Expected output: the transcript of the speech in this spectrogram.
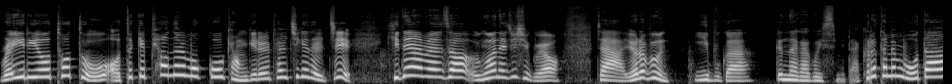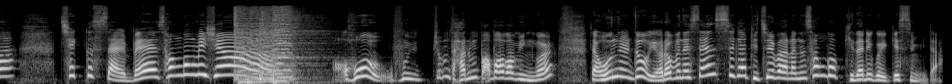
레이디오 토토 어떻게 편을 먹고 경기를 펼치게 될지 기대하면서 응원해 주시고요. 자, 여러분, 2부가 끝나가고 있습니다. 그렇다면 뭐다? 체크살배 성공 미션! 어, 좀 다른 빠바밤인걸? 자, 오늘도 여러분의 센스가 빛을 발하는 선곡 기다리고 있겠습니다.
